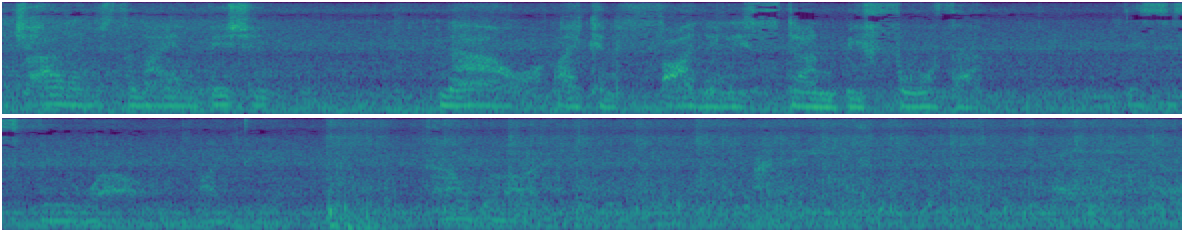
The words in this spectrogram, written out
A challenge than I envisioned. Now I can finally stand before them. This is farewell, my dear. Tell Blaidd. And eat. I love her.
